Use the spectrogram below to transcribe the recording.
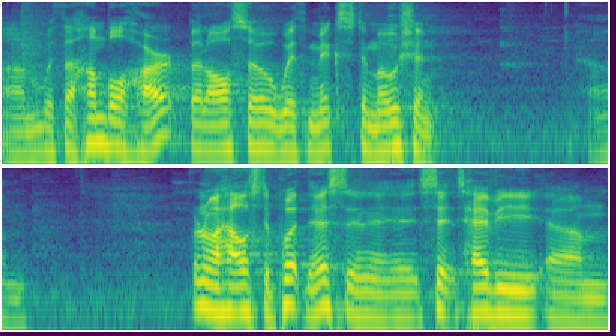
um, with a humble heart, but also with mixed emotion. Um, I don't know how else to put this, and it sits heavy um,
